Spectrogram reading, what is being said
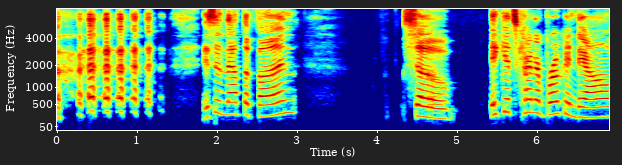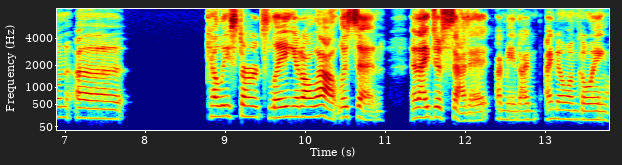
Isn't that the fun? So it gets kind of broken down. Uh, Kelly starts laying it all out. Listen, and I just said it. I mean, I'm I know I'm going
